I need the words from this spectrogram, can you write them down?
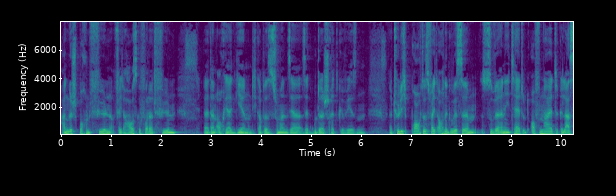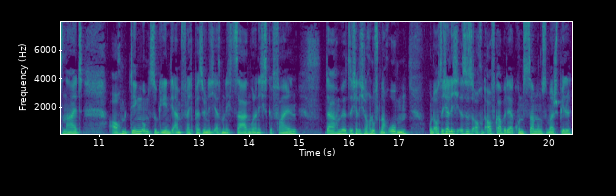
angesprochen fühlen, vielleicht auch herausgefordert fühlen, äh, dann auch reagieren. Und ich glaube, das ist schon mal ein sehr, sehr guter Schritt gewesen. Natürlich braucht es vielleicht auch eine gewisse Souveränität und Offenheit, Gelassenheit, auch mit Dingen umzugehen, die einem vielleicht persönlich erstmal nichts sagen oder nichts gefallen da haben wir sicherlich noch Luft nach oben. Und auch sicherlich ist es auch eine Aufgabe der Kunstsammlung zum Beispiel,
